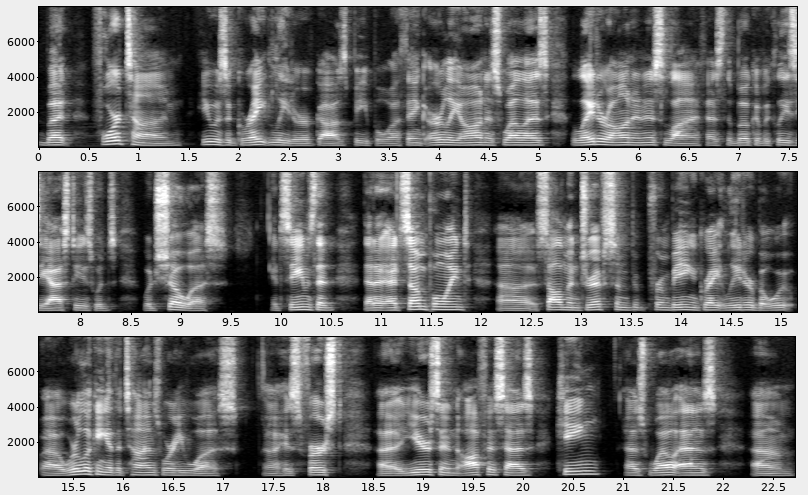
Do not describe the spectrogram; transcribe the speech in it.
But for a time, he was a great leader of God's people. I think early on, as well as later on in his life, as the book of Ecclesiastes would, would show us. It seems that, that at some point, uh, Solomon drifts from, from being a great leader, but we're, uh, we're looking at the times where he was. Uh, his first uh, years in office as king, as well as um,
